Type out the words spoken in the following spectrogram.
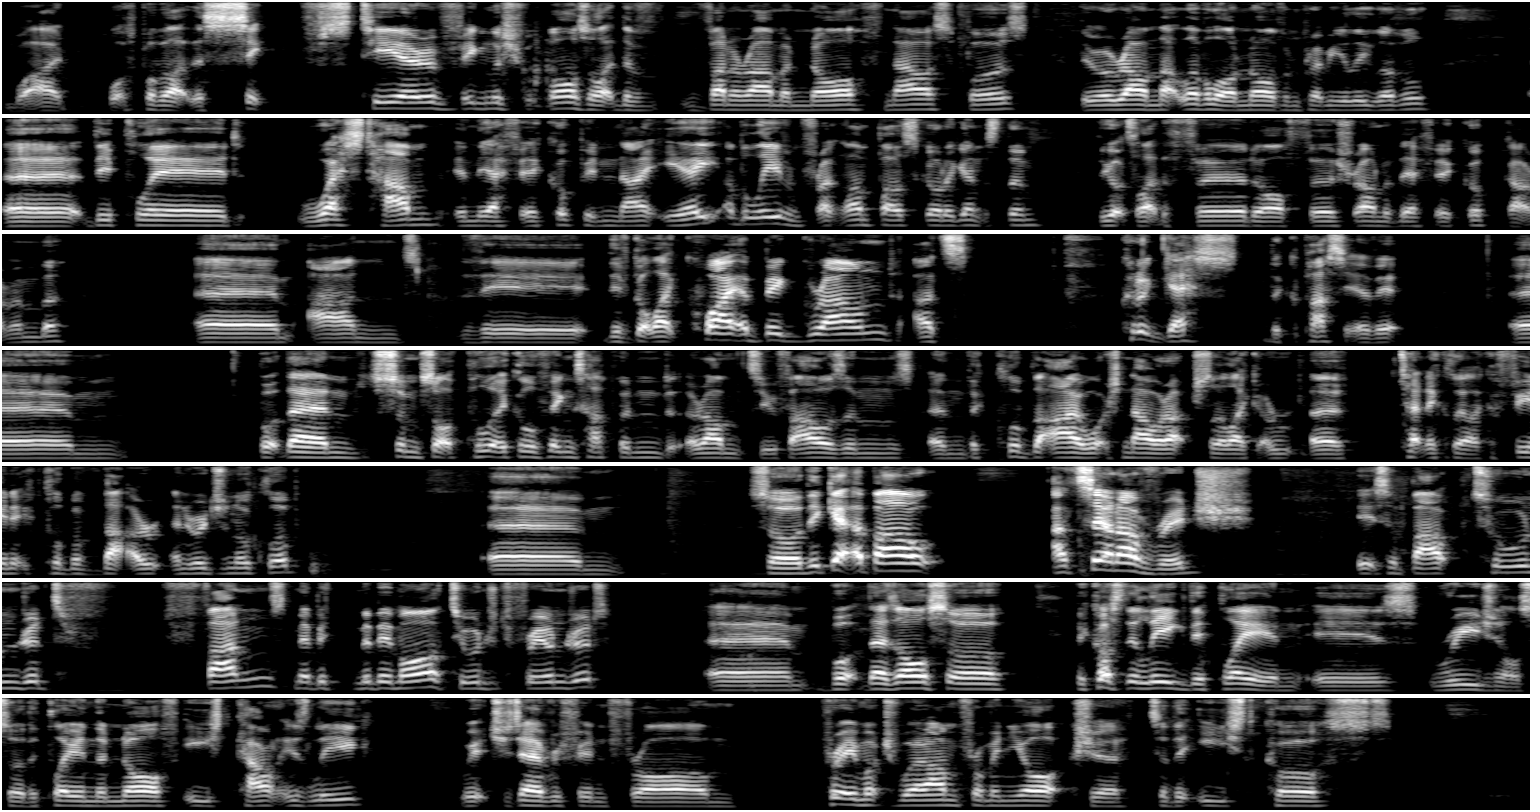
what I, what's probably like the sixth tier of English football, so like the Vanarama North now, I suppose. They were around that level or Northern Premier League level. Uh, they played West Ham in the FA Cup in '98, I believe, and Frank Lampard scored against them. They got to like the third or first round of the FA Cup, I can't remember. Um, and they they've got like quite a big ground. I couldn't guess the capacity of it. Um, but then some sort of political things happened around the 2000s, and the club that I watch now are actually like a, a technically like a Phoenix club of that or- original club. Um, so they get about, I'd say on average, it's about 200 fans, maybe maybe more, 200 to 300. Um, but there's also because the league they play in is regional, so they play in the North East Counties League, which is everything from pretty much where I'm from in Yorkshire to the east coast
